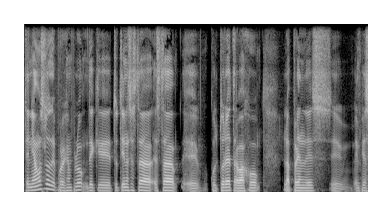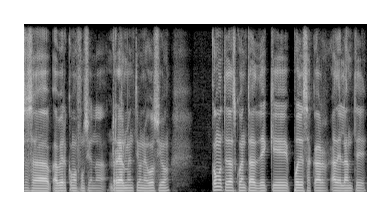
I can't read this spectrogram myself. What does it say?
teníamos lo de, por ejemplo, de que tú tienes esta, esta eh, cultura de trabajo, la aprendes, eh, empiezas a, a, ver cómo funciona realmente un negocio, cómo te das cuenta de que puedes sacar adelante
